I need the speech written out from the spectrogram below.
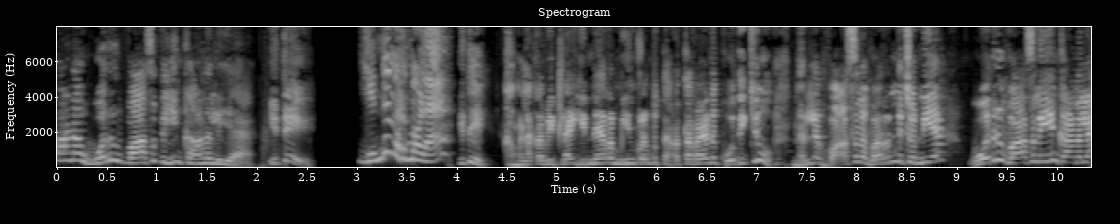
ஆனா ஒரு வாசத்தையும் காணலையே இதே இதே கமலாக்கா வீட்ல இந்நேரம் மீன் குழம்பு தர தரன்னு கொதிக்கும் நல்ல வாசனை வரும்னு சொன்னிய ஒரு வாசனையும் காணல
